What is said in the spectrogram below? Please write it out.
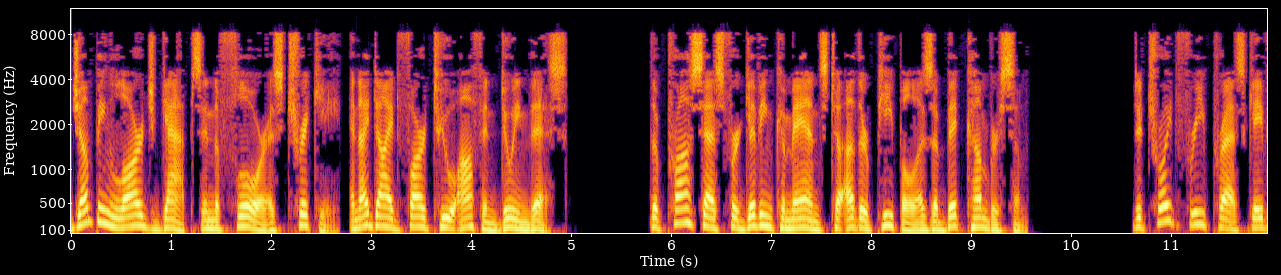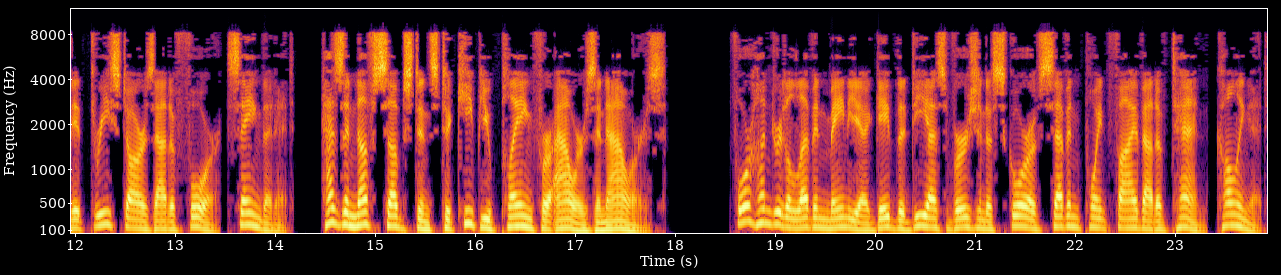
Jumping large gaps in the floor is tricky, and I died far too often doing this." The process for giving commands to other people is a bit cumbersome. Detroit Free Press gave it 3 stars out of 4, saying that it has enough substance to keep you playing for hours and hours. 411 Mania gave the DS version a score of 7.5 out of 10, calling it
